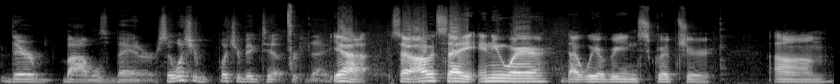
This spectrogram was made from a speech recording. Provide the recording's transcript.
their Bibles better. So what's your what's your big tip for today? Yeah, so I would say anywhere that we are reading Scripture, um,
